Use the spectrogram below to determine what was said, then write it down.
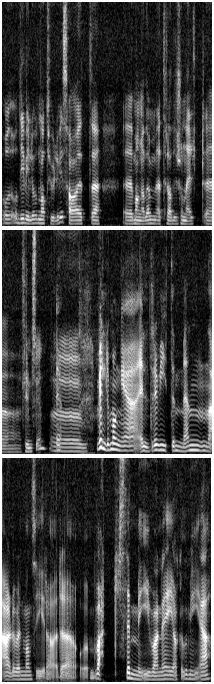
og, og de vil jo naturligvis ha et mange av dem et tradisjonelt eh, filmsyn. Ja. Veldig mange eldre hvite menn er det vel man sier har vært stemmegiverne i akademiet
